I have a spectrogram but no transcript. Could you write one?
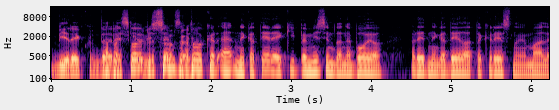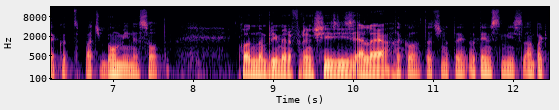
bi rekel, da je Ampak res to je predvsem visoko, zato, ne. ker eh, nekatere ekipe mislim, da ne bojo rednega dela tako resno jemale kot pač bo Minnesota. Kot naprimer franšizi iz LA. Tako, točno te, v tem smislu. Ampak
